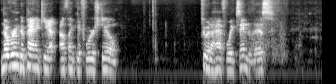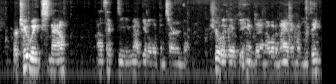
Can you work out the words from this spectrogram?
no room to panic yet. I think if we're still two and a half weeks into this, or two weeks now, I think you might get a little concerned, but surely they'll get him done. I would imagine. What do you think?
